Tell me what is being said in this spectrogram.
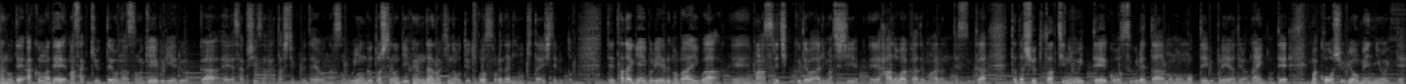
なのであくまで、まあ、さっき言ったようなそのゲイブリエルが、えー、昨シーズン果たしてくれたようなそのウィングとしてのディフェンダーの機能というところをそれなりに期待してると。でただゲイブリエルの場合は、えー、まあ、アスレチックではありますし、えー、ハードワーカーでもあるんですがただシュートタッチにおいてこう優れたものを持っているプレイヤーではないので、まあ、攻守両面において、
